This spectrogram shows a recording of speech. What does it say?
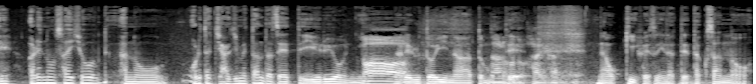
え、あれの最初、あの、俺たち始めたんだぜって言えるようになれるといいなと思って。はいはい。な大きいフェスになって、たくさんの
